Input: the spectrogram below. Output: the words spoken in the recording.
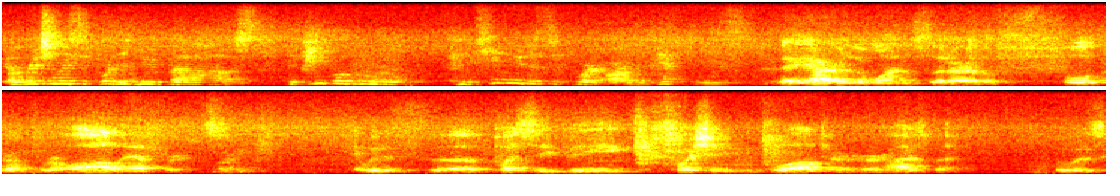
Yeah. originally supported New Bauhaus, the people who continue to support are the Paepckes. They are the ones that are the fulcrum for all efforts. with uh, Pussy being, pushing Walter, her husband, who was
